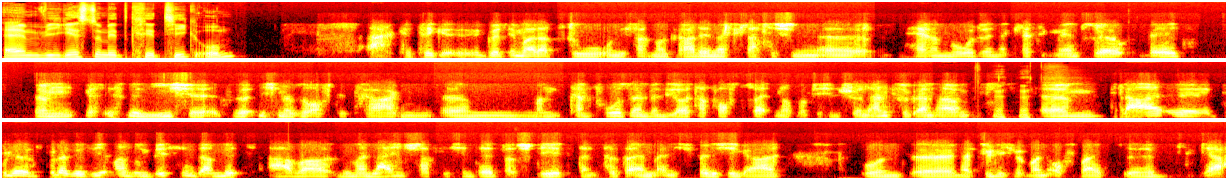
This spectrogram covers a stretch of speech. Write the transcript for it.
ähm, wie gehst du mit Kritik um? Ach, Kritik äh, gehört immer dazu. Und ich sag mal, gerade in der klassischen äh, Herrenmode, in der Classic Menswear-Welt, ähm, es ist eine Nische, es wird nicht mehr so oft getragen. Ähm, man kann froh sein, wenn die Leute auf Hochzeiten noch wirklich einen schönen Anzug anhaben. ähm, klar, äh, polarisiert man so ein bisschen damit, aber wenn man leidenschaftlich hinter etwas steht, dann ist das einem eigentlich völlig egal. Und äh, natürlich wird man oftmals äh, ja,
